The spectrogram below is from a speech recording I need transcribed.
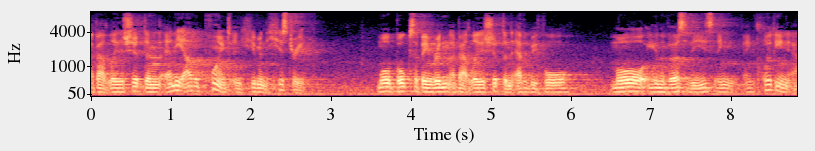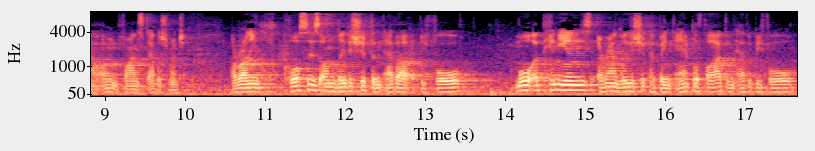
about leadership than at any other point in human history. More books have been written about leadership than ever before. More universities, in, including our own fine establishment, are running courses on leadership than ever before. More opinions around leadership have been amplified than ever before.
